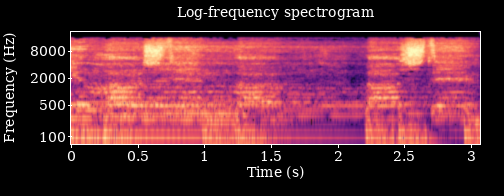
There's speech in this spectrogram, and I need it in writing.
you lost in love, lost in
